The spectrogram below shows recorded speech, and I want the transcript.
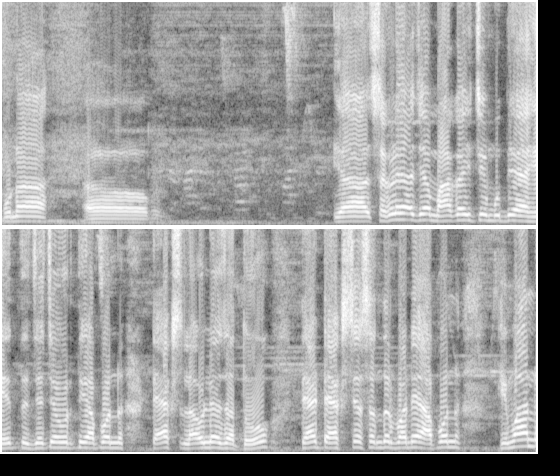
पुन्हा या सगळ्या ज्या महागाईचे मुद्दे आहेत ज्याच्यावरती आपण टॅक्स लावल्या जातो त्या टॅक्सच्या संदर्भाने आपण किमान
